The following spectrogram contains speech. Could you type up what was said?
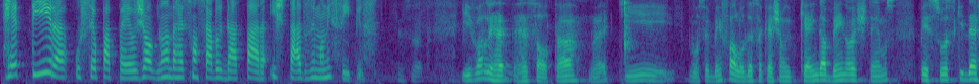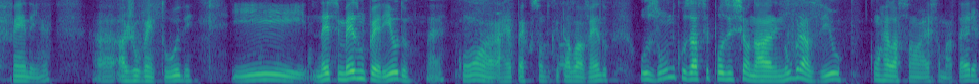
retira o seu papel, jogando a responsabilidade para estados e municípios. Exato. E vale re ressaltar né, que você bem falou dessa questão que ainda bem nós temos pessoas que defendem né, a, a juventude. E nesse mesmo período, né, com a repercussão do que estava havendo, os únicos a se posicionarem no Brasil com relação a essa matéria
